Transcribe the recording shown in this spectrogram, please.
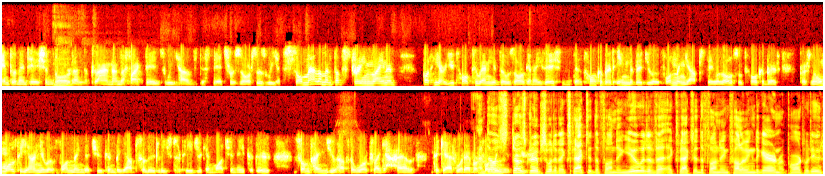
Implementation Board mm. and the plan. And the fact is we have the state's resources, we have some element of streamlining, but here, you talk to any of those organisations, they'll talk about individual funding gaps. They will also talk about there's no multi annual funding that you can be absolutely strategic in what you need to do. Sometimes you have to work like hell to get whatever and funding. Those, those groups would have expected the funding. You would have uh, expected the funding following the Guerin report, would you?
